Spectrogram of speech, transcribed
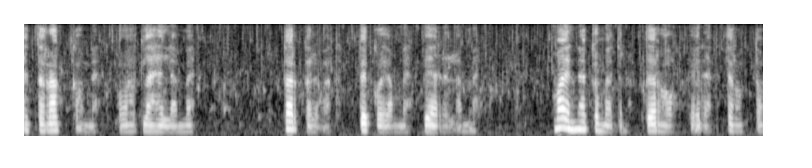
että rakkaamme ovat lähellämme, tarkkailevat tekojamme vierellämme. Vain näkymätön perho heidät erottaa.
